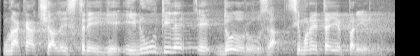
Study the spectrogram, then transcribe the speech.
una caccia alle streghe inutile e dolorosa. Simonetta Iepparillo.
